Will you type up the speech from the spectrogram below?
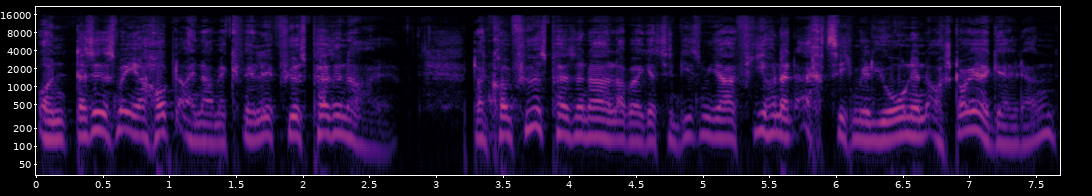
Und das ist erstmal ihre Haupteinnahmequelle fürs Personal. Dann kommt fürs Personal aber jetzt in diesem Jahr 480 Millionen aus Steuergeldern,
